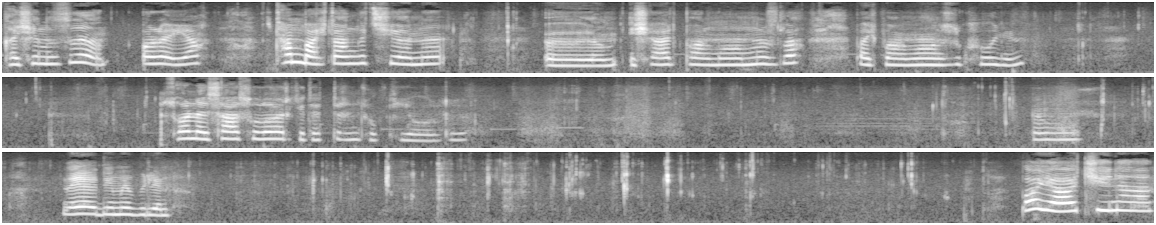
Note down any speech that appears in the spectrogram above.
Kaşınızı oraya tam başlangıç yerine e, işaret parmağınızla baş parmağınızı koyun. Sonra sağ sola hareket ettirin çok iyi oluyor. Ne yediğimi bilin. Bayağı çiğnenen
